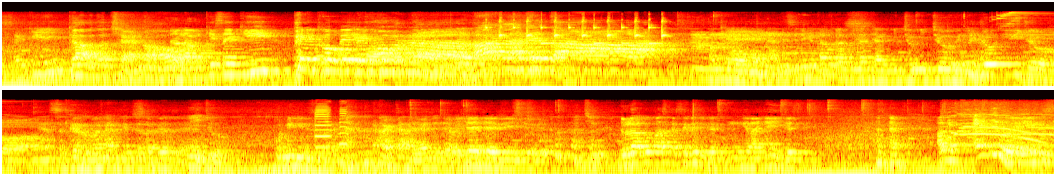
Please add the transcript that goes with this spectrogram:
Kiseki Gago Channel. dalam Kiseki Peko Corner. Haneta. Hmm. Yang hijau-hijau gitu. ya. Hijau-hijau. Ya, seger banget gitu. Seger, ya. Hijau. Kuning ini sebenarnya. Efek cahaya aja jadi. Jadi jadi hijau. Hijau. Dulu aku pas ke sini juga ngiranya hijau sih. Oke, anyways,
